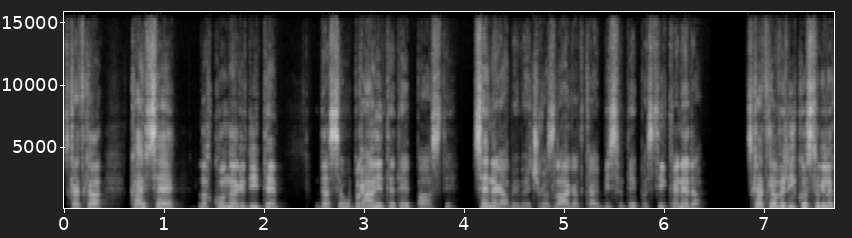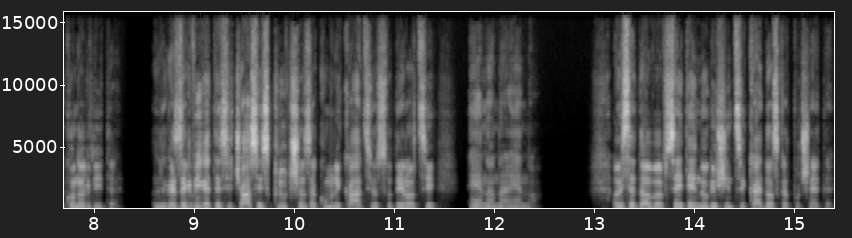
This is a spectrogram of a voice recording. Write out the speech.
Skratka, kaj vse lahko naredite, da se obranite tej pasti? Vse ne rabim več razlagati, kaj bi se te pasti, kaj ne da. Skratka, veliko stvari lahko naredite. Rezervirajte si čas izključno za komunikacijo s sodelavci, ena na ena. A veste, da v vsej tej norišnici kaj doskrat počnete?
